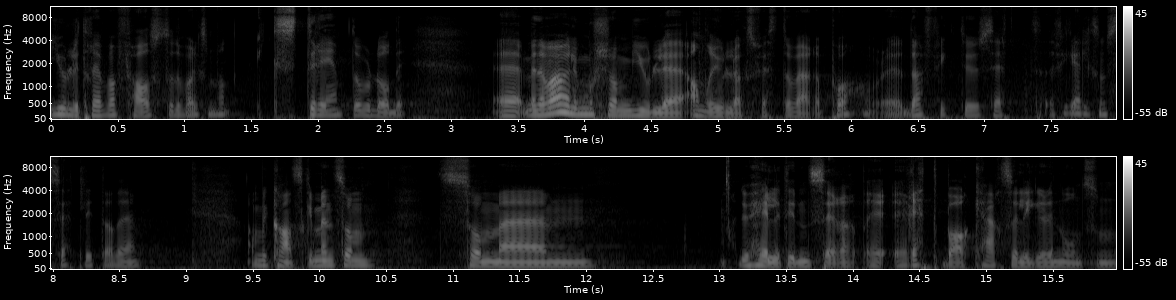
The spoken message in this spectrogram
Juletreet var falskt, og det var liksom sånn ekstremt overdådig. Eh, men det var en veldig morsom jule, andre juledagsfest å være på. Eh, Da fikk, du sett, fikk jeg liksom sett litt av det amerikanske, men som, som eh, du hele tiden ser at eh, rett bak her så ligger det noen som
